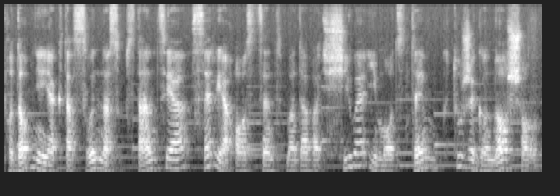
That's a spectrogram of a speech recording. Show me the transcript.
Podobnie jak ta słynna substancja, seria Oscent ma dawać siłę i moc tym, którzy go noszą.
